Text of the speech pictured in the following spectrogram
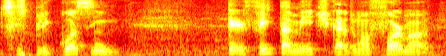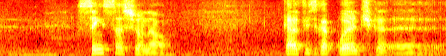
Você explicou assim perfeitamente, cara, de uma forma sensacional. Cara, a física quântica, é,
